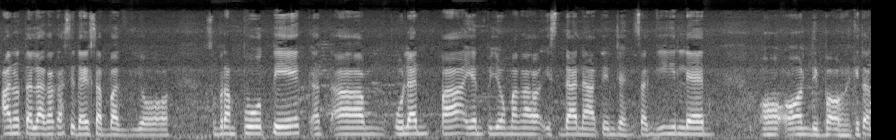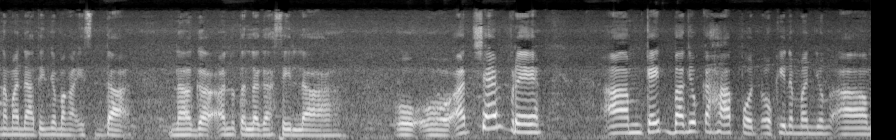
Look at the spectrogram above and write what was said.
ano talaga kasi dahil sa bagyo. Sobrang putik at um, ulan pa. Ayan po yung mga isda natin dyan sa gilid. Oo di ba? Oh, nakita naman natin yung mga isda. Nag ano talaga sila. Oo. At syempre um, kahit bagyo kahapon okay naman yung um,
